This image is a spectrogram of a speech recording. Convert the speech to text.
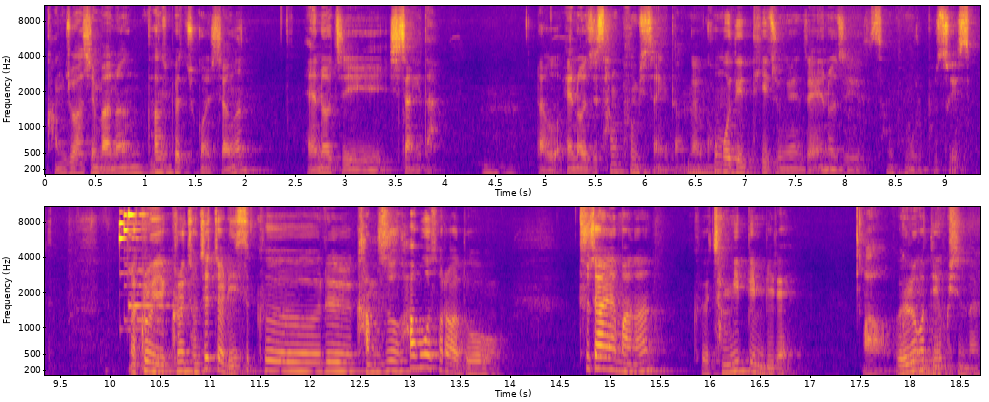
강조하지만은 탄소 배출권 시장은 에너지 시장이다. 라고 에너지 상품 시장이다. 그러니까 코모디티 중에 이제 에너지 상품으로 볼 수 있습니다. 아, 그럼 이제 그런 전체적 리스크를 감수하고서라도 투자할 만한 그 장밋빛 미래 아, 뭐 이런 것들이 혹시 있나요?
